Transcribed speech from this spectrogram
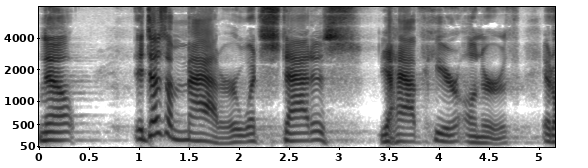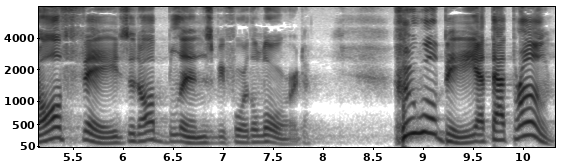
Now, it doesn't matter what status you have here on earth, it all fades, it all blends before the Lord. Who will be at that throne?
